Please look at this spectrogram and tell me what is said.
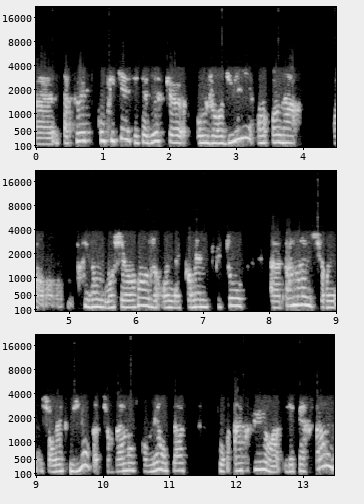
Euh, ça peut être compliqué. C'est-à-dire qu'aujourd'hui, on, on a, par exemple, chez Orange, on est quand même plutôt euh, pas mal sur, sur l'inclusion, sur vraiment ce qu'on met en place pour inclure les personnes,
